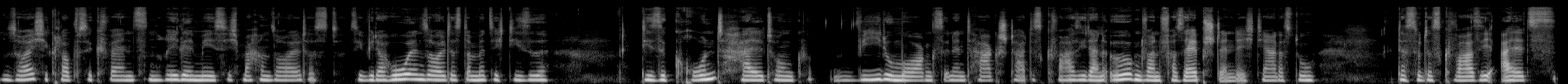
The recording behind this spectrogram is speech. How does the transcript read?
solche Klopfsequenzen regelmäßig machen solltest, sie wiederholen solltest, damit sich diese diese Grundhaltung, wie du morgens in den Tag startest, quasi dann irgendwann verselbstständigt, ja, dass du, dass du das quasi als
